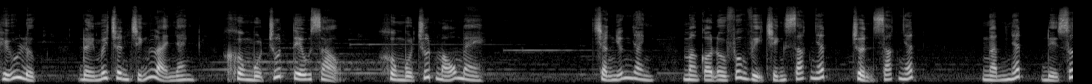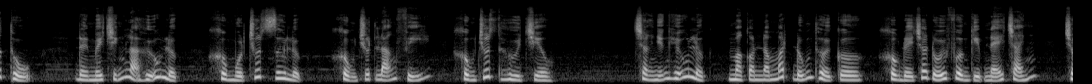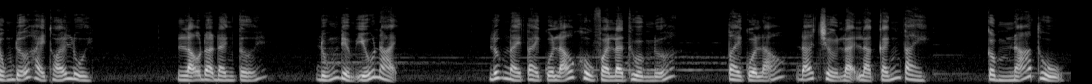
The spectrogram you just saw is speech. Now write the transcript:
Hữu lực, đầy mới chân chính là nhanh, không một chút tiêu xảo không một chút máu mè chẳng những nhanh, mà còn ở phương vị chính xác nhất, chuẩn xác nhất, ngắn nhất để xuất thủ. Đây mới chính là hữu lực, không một chút dư lực, không chút lãng phí, không chút hư chiều chẳng những hữu lực mà còn nắm mắt đúng thời cơ, không để cho đối phương kịp né tránh, chống đỡ hay thoái lùi lão đã đánh tới, đúng điểm yếu nại. Lúc này tay của lão không phải là thường nữa, tay của lão đã trở lại là cánh tay, cầm nã thủ.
